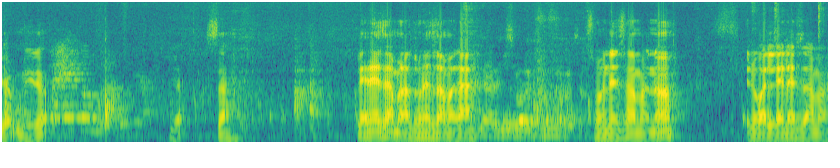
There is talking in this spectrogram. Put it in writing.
ရဦးလေးတော့ရစားလဲနေစားမလားသွန်းနေစားမလားရဆိုရင်ဆုံးတော့စားသွန်းနေစားမှာနော်ကျွန်တော်ကလဲနေစားမှာ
